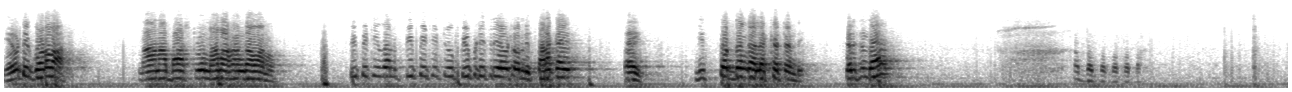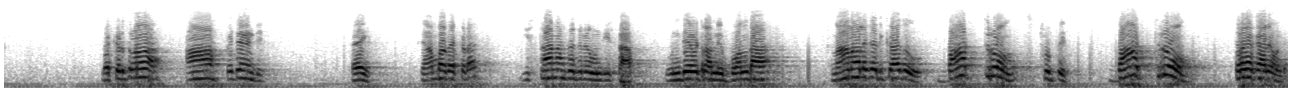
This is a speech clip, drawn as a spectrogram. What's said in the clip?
ఏమిటి గొడవ నానా భాషలో నానా హంగామాను PPT one PPT two PPT three ఏమిటో నీ తలకాయ ఏయ్, నిశ్శబ్దంగా లెక్కటండి తెలిసిందా లెక్కెడుతున్నావా ఆ, పెట్టేయండి ఏయ్ శ్యాంబాద్ ఎక్కడ? ఈ స్నానం గదిలో ఉంది సార్. ఉందేమిట్రా నీ బొంద? స్నానాల గది కాదు బాత్రూమ్ స్టూపిడ్. బాత్రూమ్. త్వరగా కానివ్వండి.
